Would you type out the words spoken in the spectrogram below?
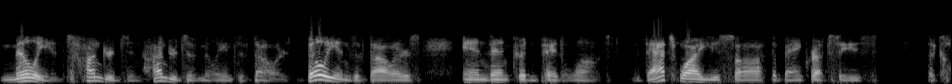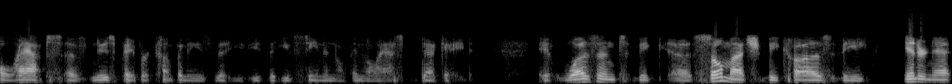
millions, hundreds and hundreds of millions of dollars, billions of dollars, and then couldn't pay the loans. That's why you saw the bankruptcies, the collapse of newspaper companies that you, that you've seen in the, in the last decade. It wasn't be, uh, so much because the internet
